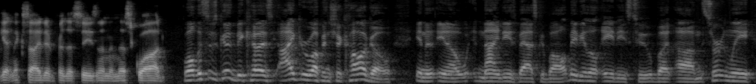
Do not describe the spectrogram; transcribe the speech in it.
getting excited for the season and this squad. Well, this is good because I grew up in Chicago in the you know '90s basketball, maybe a little '80s too, but um, certainly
